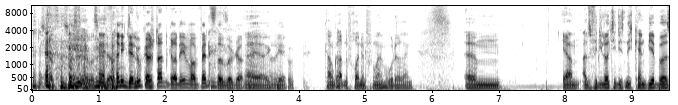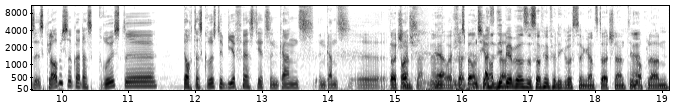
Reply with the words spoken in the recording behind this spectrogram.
Ich kann's nicht verstehen, was mich Vor allem der Luca stand gerade eben am Fenster sogar. Ah ja, okay. Kam gerade eine Freundin von meinem Bruder rein. Ähm, ja, also für die Leute, die es nicht kennen, Bierbörse ist, glaube ich, sogar das größte, doch das größte Bierfest jetzt in ganz, in ganz äh, Deutschland. Deutschland. ne? Ja. Und das bei uns hier Also in die. Bierbörse ist auf jeden Fall die größte in ganz Deutschland, den Ja. Obladen.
